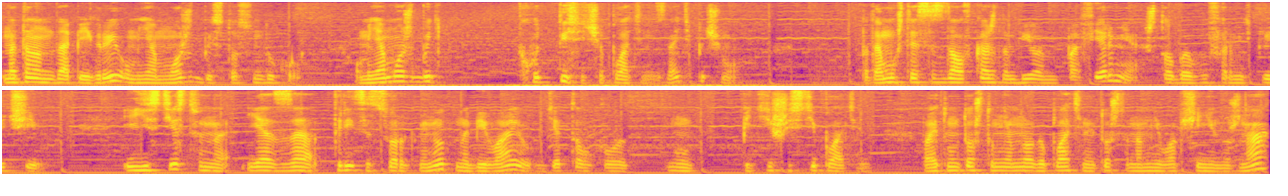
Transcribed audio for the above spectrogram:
На данном этапе игры у меня может быть 100 сундуков. У меня может быть хоть 1000 платин. Знаете почему? Потому что я создал в каждом биоме по ферме, чтобы выформить ключи. И естественно, я за 30-40 минут набиваю где-то около ну, 5-6 платин. Поэтому то, что у меня много платин и то, что она мне вообще не нужна,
